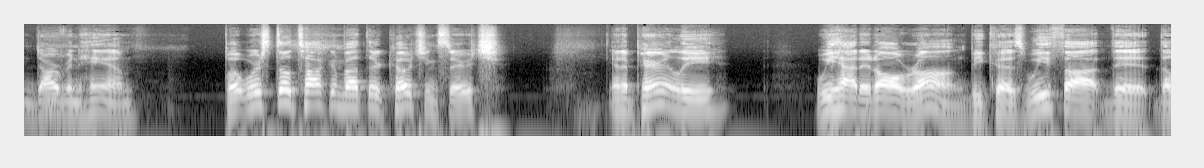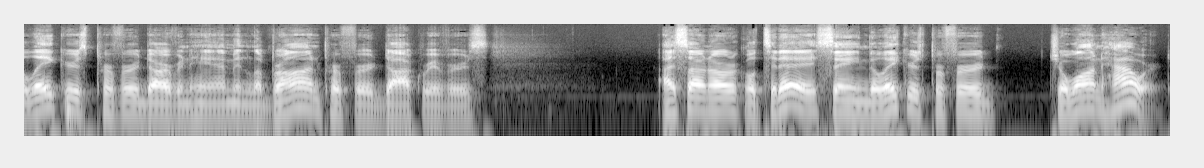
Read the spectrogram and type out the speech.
Darvin Ham, but we're still talking about their coaching search. And apparently, we had it all wrong because we thought that the Lakers preferred Darvin Ham and LeBron preferred Doc Rivers. I saw an article today saying the Lakers preferred Juwan Howard.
